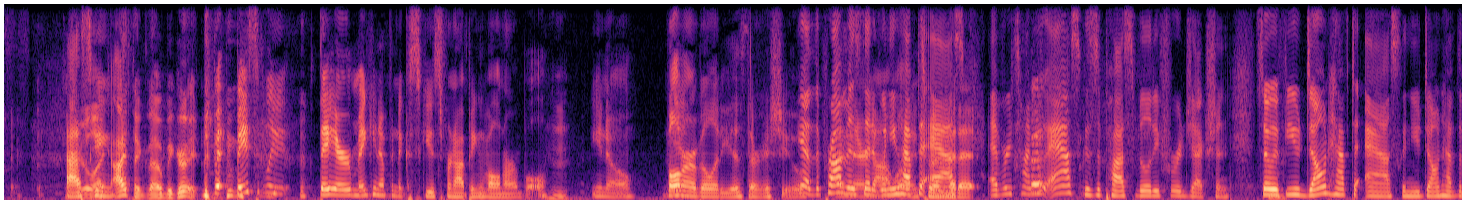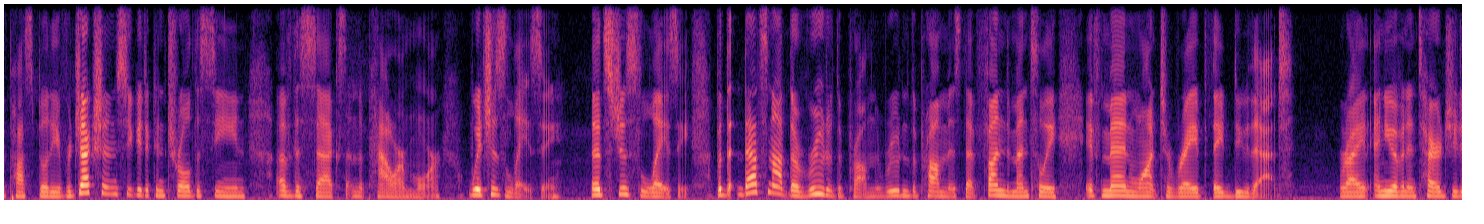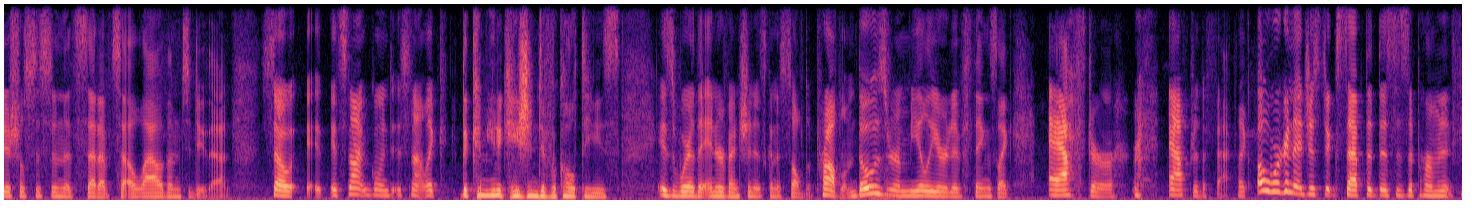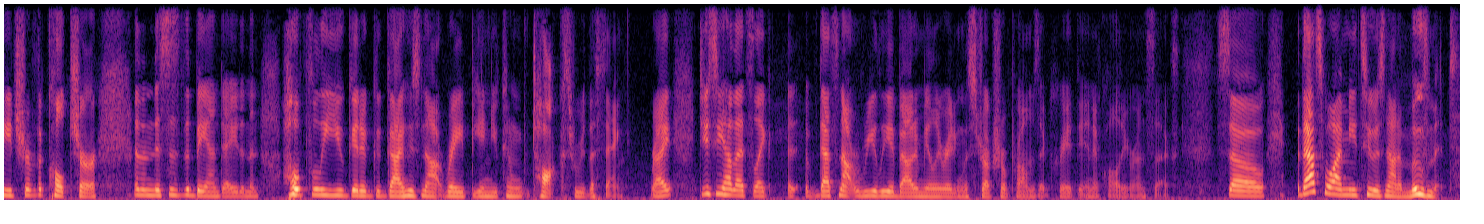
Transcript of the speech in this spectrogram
asking. like, I think that would be great. but basically, they are making up an excuse for not being vulnerable. Hmm. You know, vulnerability is their issue. Yeah, the problem is that when you have willing to, ask, it. every time you ask is a possibility for rejection. So hmm. if you don't have to ask, then you don't have the possibility of rejection, so you get to control the scene of the sex and the power more, which is lazy. It's just lazy. But th- that's not the root of the problem. The root of the problem is that fundamentally, if men want to rape, they do that. Right, and you have an entire judicial system that's set up to allow them to do that. So it, it's not going. To, it's not like the communication difficulties is where the intervention is going to solve the problem. Those are ameliorative things like after after the fact. Like, oh, we're going to just accept that this is a permanent feature of the culture and then this is the band-aid and then hopefully you get a good guy who's not rapey and you can talk through the thing, right? Do you see how that's like uh, that's not really about ameliorating the structural problems that create the inequality around sex. So, that's why Me Too is not a movement.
